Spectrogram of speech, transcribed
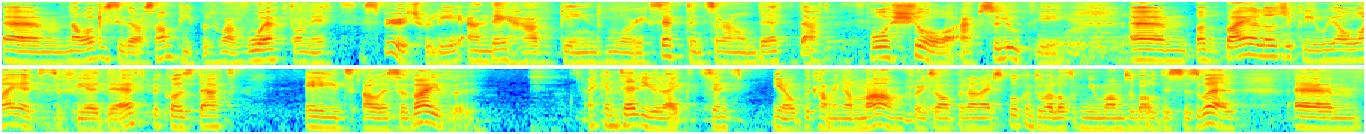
Um, now, obviously, there are some people who have worked on it spiritually and they have gained more acceptance around death. That for sure, absolutely. Um, but biologically, we are wired to fear death because that aids our survival. I can tell you, like, since you know becoming a mom, for example, and I've spoken to a lot of new moms about this as well. Um,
